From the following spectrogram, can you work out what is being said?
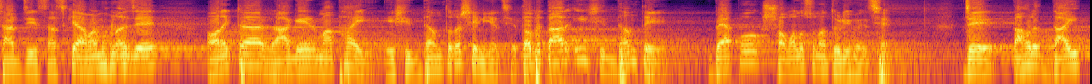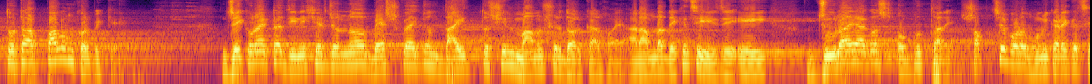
সার্জিস, আজকে আমার মনে হয় যে অনেকটা রাগের মাথায় এই সিদ্ধান্তটা সে নিয়েছে। তবে তার এই সিদ্ধান্তে ব্যাপক সমালোচনা তৈরি হয়েছে, যে তাহলে দায়িত্বটা পালন করবে কে? যে কোনো একটা জিনিসের জন্য বেশ কয়েকজন দায়িত্বশীল মানুষের দরকার হয়। আর আমরা দেখেছি যে এই জুলাই আগস্ট অভ্যুত্থানে সবচেয়ে বড় ভূমিকা রেখেছে,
